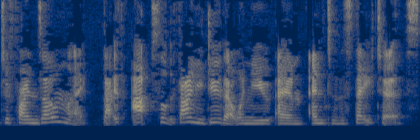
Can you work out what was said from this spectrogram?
to friends only. That is absolutely fine. You do that when you um, enter the status.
